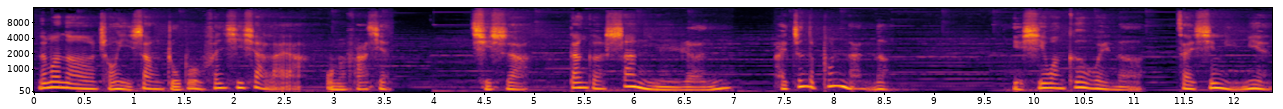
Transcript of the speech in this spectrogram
那么呢，从以上逐步分析下来啊，我们发现，其实啊，当个善女人还真的不难呢。也希望各位呢，在心里面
